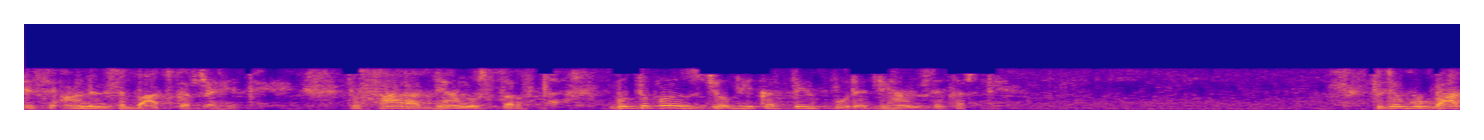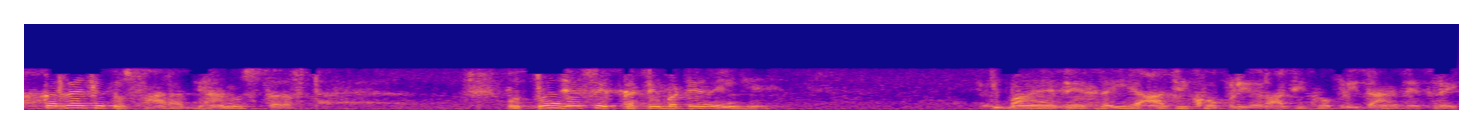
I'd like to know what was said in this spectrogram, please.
जैसे आनंद से बात कर रहे थे तो सारा ध्यान उस तरफ़ था। बुद्ध पुरुष जो भी करते हैं, पूरे ध्यान से करते हैं। तो जब वो बात कर रहे थे तो सारा ध्यान उस तरफ़ था। वो तुम जैसे कटे बटे नहीं है कि बाएँ देख रही है, आधी खोपड़ी और आधी खोपड़ी दाएँ देख रही।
